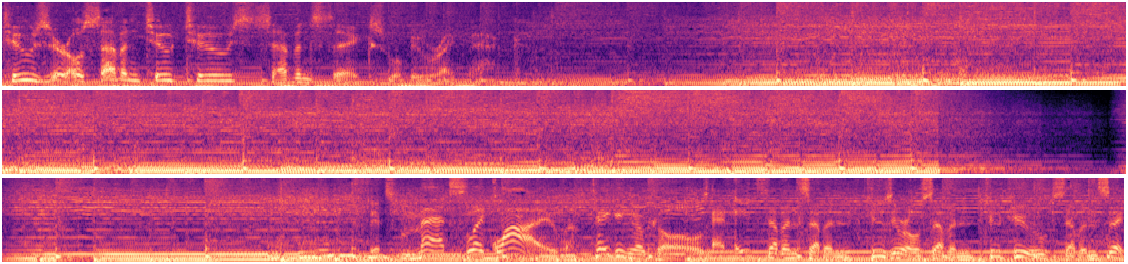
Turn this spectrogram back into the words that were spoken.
207 2276. We'll be right back. Slick Live, taking your calls at 877-207-2276.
